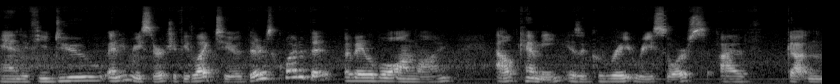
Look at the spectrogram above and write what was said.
And if you do any research, if you'd like to, there's quite a bit available online. Alchemy is a great resource. I've gotten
